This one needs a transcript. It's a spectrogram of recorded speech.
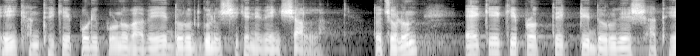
এইখান থেকে পরিপূর্ণভাবে দরুদগুলো শিখে নেবে ইনশাআল্লাহ। তো চলুন, একে একে প্রত্যেকটি দরুদের সাথে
